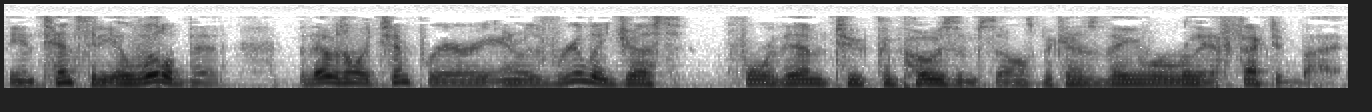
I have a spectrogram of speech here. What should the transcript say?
the intensity a little bit. But that was only temporary, and it was really just for them to compose themselves because they were really affected by it.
